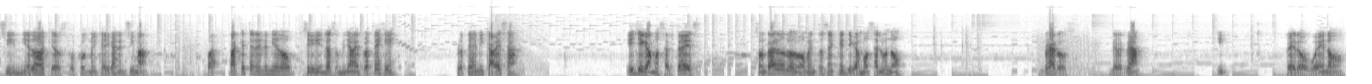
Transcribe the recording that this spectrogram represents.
sin miedo a que los cocos me caigan encima. ¿Para qué tener miedo si la sombrilla me protege? Protege mi cabeza. Y llegamos al 3. Son raros los momentos en que llegamos al 1. Raros de verdad. Pero bueno.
